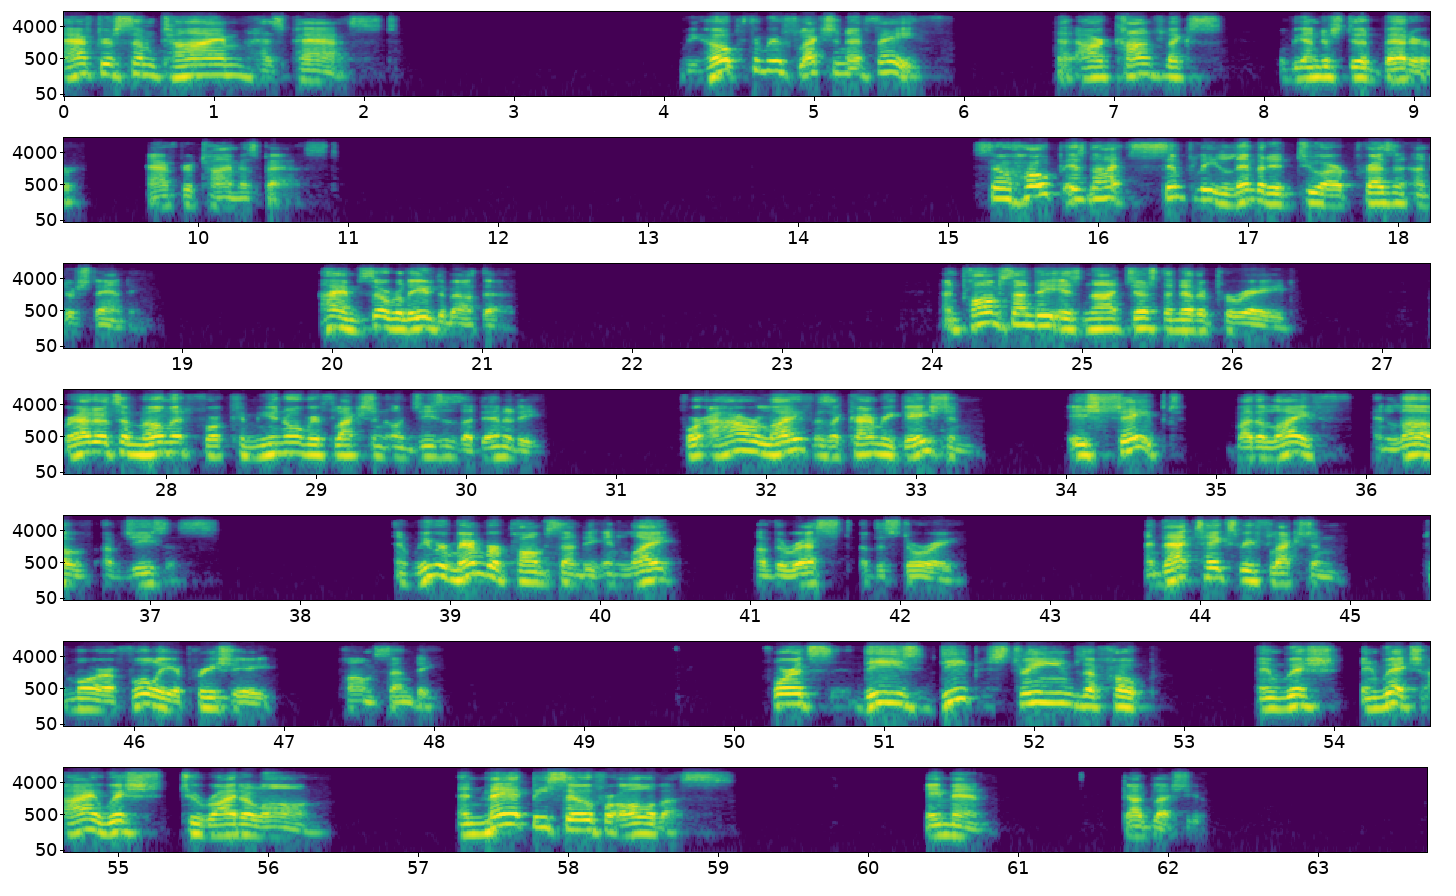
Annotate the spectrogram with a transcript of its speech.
after some time has passed. We hope through reflection and faith that our conflicts will be understood better after time has passed. So hope is not simply limited to our present understanding. I am so relieved about that. And Palm Sunday is not just another parade. Rather, it's a moment for communal reflection on Jesus' identity. For our life as a congregation is shaped by the life and love of Jesus. And we remember Palm Sunday in light of the rest of the story. And that takes reflection to more fully appreciate Palm Sunday. For it's these deep streams of hope in which, in which I wish to ride along. And may it be so for all of us. Amen. God bless you.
